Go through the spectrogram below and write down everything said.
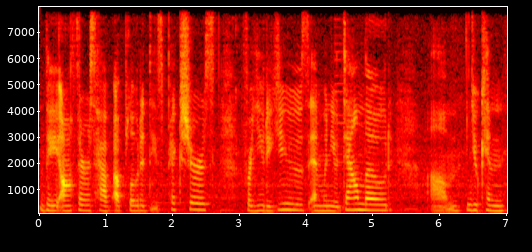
the authors have uploaded these pictures for you to use, and when you download, um, you can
